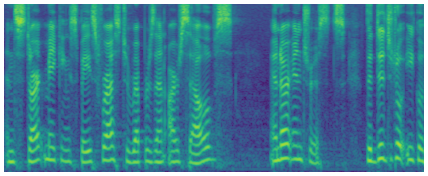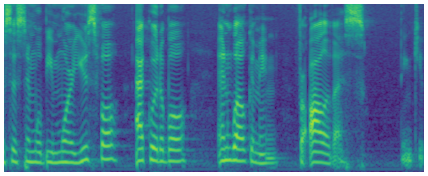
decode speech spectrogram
and start making space for us to represent ourselves and our interests, the digital ecosystem will be more useful, equitable, and welcoming for all of us. Thank you.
